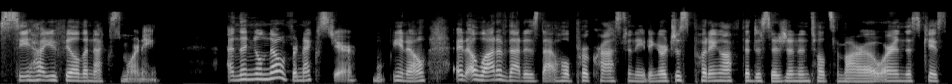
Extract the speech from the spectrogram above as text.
see how you feel the next morning. And then you'll know for next year, you know, and a lot of that is that whole procrastinating or just putting off the decision until tomorrow, or in this case,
